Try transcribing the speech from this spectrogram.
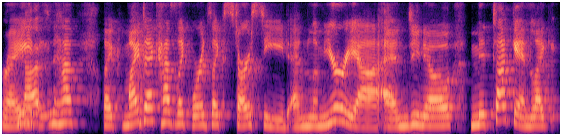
right? Yep. It doesn't have like my deck has like words like starseed and lemuria and you know mitukin. Like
